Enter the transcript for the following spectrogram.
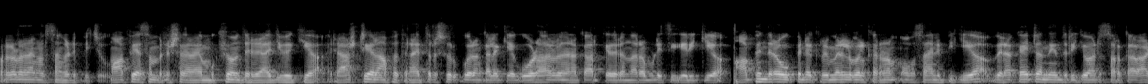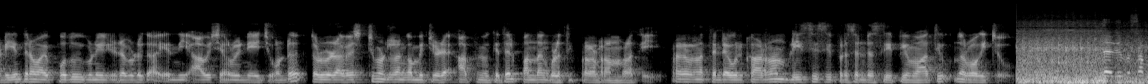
പ്രകടനങ്ങൾ സംഘടിപ്പിച്ചു. മാഫിയ സംരക്ഷകനായ മുഖ്യമന്ത്രി രാജിവെക്കുക രാഷ്ട്രീയ ലാഭത്തിനായി തൃശൂർ പൂരം കലക്കിയ ഗൂഢാലോചനക്കാർക്കെതിരെ നടപടി സ്വീകരിക്കുക ആഭ്യന്തര വകുപ്പിന്റെ ക്രിമിനൽ വൽക്കരണം അവസാനിപ്പിക്കുക വിലക്കയറ്റം നിയന്ത്രിക്കുവാൻ സർക്കാർ അടിയന്തരമായി പൊതുവിപണിയിൽ ഇടപെടുക എന്നീ ആവശ്യങ്ങൾ ഉന്നയിച്ചുകൊണ്ട് തൊഴിലുടെ വെസ്റ്റ് മണ്ഡലം കമ്മിറ്റിയുടെ ആഭിമുഖ്യത്തിൽ പന്തംകുളത്തി പ്രകടനം നടത്തി. പ്രകടനത്തിന്റെ ഉദ്ഘാടനം D C C president C P Mathew നിർവഹിച്ചു. ഇന്നേ ദിവസം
